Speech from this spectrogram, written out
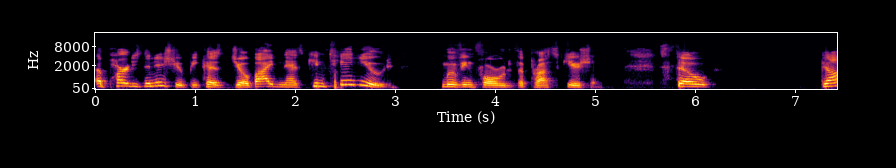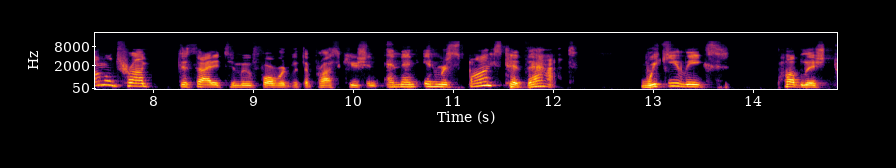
a partisan issue because Joe Biden has continued moving forward with the prosecution. So Donald Trump decided to move forward with the prosecution. And then in response to that, WikiLeaks published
